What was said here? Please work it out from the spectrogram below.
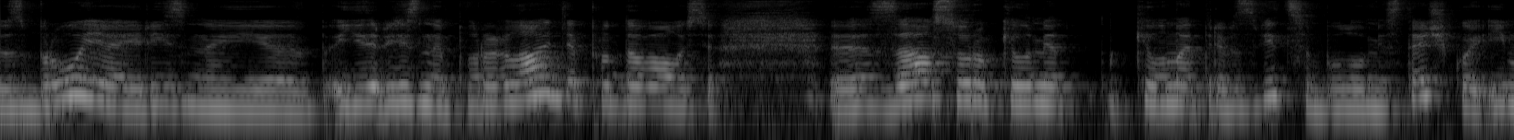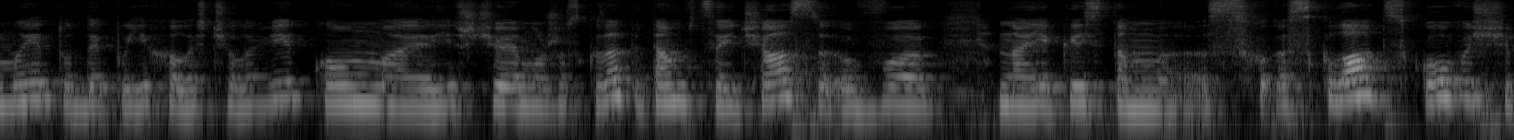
зброя і різне, і різне приладдя продавалося. Е, За 40 кіломе- кілометрів звідси було містечко, і ми туди поїхали з чоловіком. Е, і Що я можу сказати? Там в цей час в, на якийсь там склад, сховище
